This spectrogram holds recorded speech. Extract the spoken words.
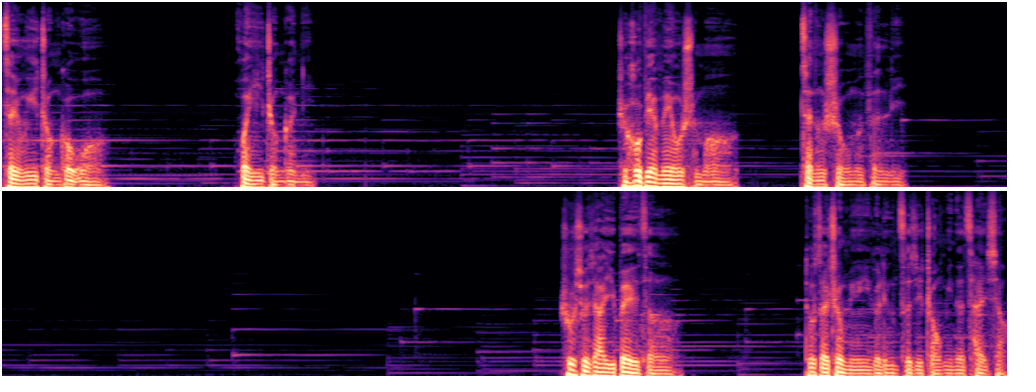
再用一整个我换一整个你，之后便没有什么再能使我们分离。数学家一辈子都在证明一个令自己着迷的猜想，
